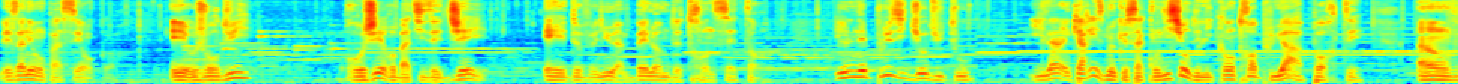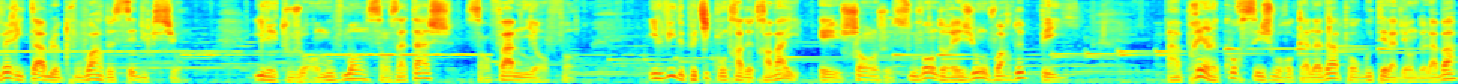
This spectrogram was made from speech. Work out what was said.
Les années ont passé encore. Et aujourd'hui, Roger, rebaptisé Jay, est devenu un bel homme de 37 ans. Il n'est plus idiot du tout. Il a un charisme que sa condition de lycanthrope lui a apporté, un véritable pouvoir de séduction. Il est toujours en mouvement, sans attache, sans femme ni enfant. Il vit de petits contrats de travail et change souvent de région, voire de pays. Après un court séjour au Canada pour goûter la viande de là-bas,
